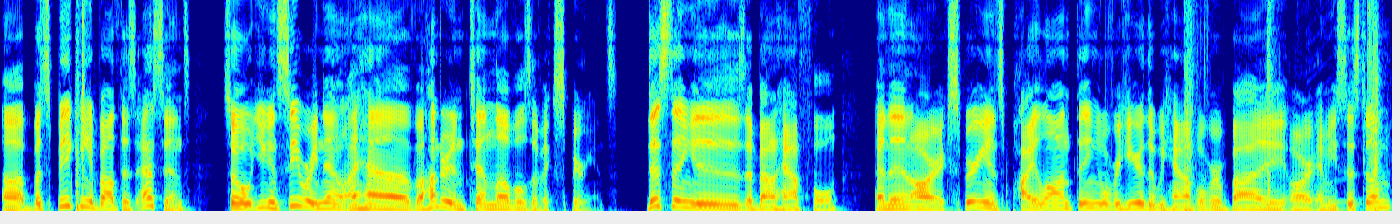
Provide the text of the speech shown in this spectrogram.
Uh, but speaking about this essence, so you can see right now I have 110 levels of experience. This thing is about half full. And then our experience pylon thing over here that we have over by our ME system,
